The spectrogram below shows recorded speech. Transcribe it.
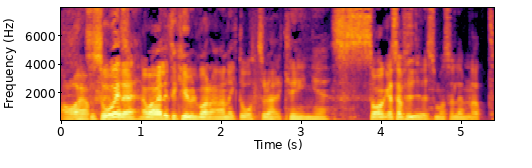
Ja, Så så är det. Det var lite kul bara anekdot sådär kring eh, Saga Safir som alltså lämnat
